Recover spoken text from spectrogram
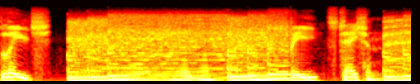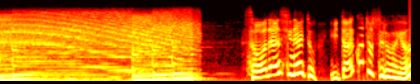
Bleach. B Station. 相談しないと痛いことするわよ。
